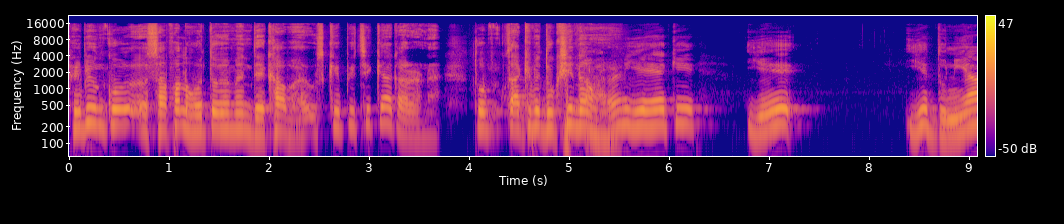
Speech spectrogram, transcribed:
फिर भी उनको सफल होते हुए मैंने देखा हुआ है। उसके पीछे क्या कारण है? तो ताकि मैं दुखी ना हो। कारण ये है कि ये ये दुनिया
